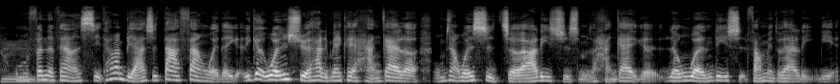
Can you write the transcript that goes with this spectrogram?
我们分的非常细。他们比较是大范围的一个一个文学，它里面可以涵盖了我们讲文史哲啊、历史什么的，涵盖一个人文历史方面都在里面。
